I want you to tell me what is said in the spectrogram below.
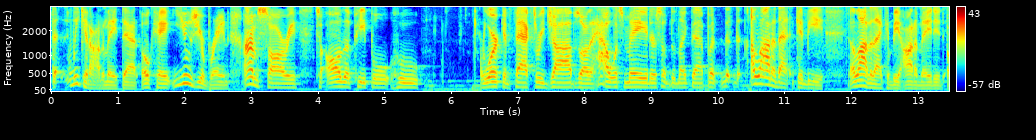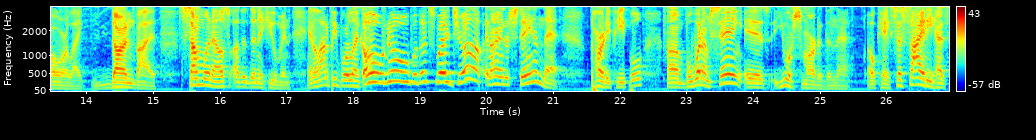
That we can automate that. Okay, use your brain. I'm sorry to all the people who work in factory jobs or how it's made or something like that but th- th- a lot of that can be a lot of that can be automated or like done by someone else other than a human. And a lot of people are like oh no but that's my job. And i understand that party people. Um, but what i'm saying is you are smarter than that okay? Society has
